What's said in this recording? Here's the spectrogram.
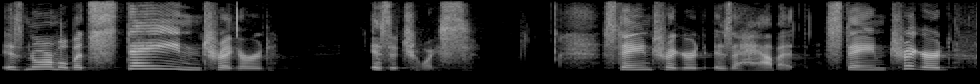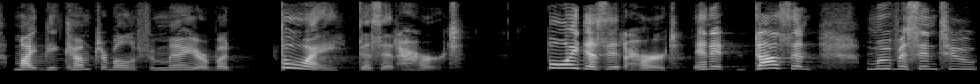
is normal, but staying triggered is a choice. Staying triggered is a habit. Staying triggered might be comfortable and familiar, but boy, does it hurt. Boy, does it hurt. And it doesn't move us into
